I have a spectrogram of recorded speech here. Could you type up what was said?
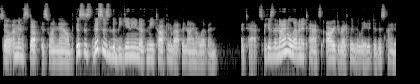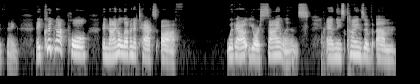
so I'm going to stop this one now. This is this is the beginning of me talking about the 9/11 attacks because the 9/11 attacks are directly related to this kind of thing. They could not pull the 9/11 attacks off without your silence and these kinds of um,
